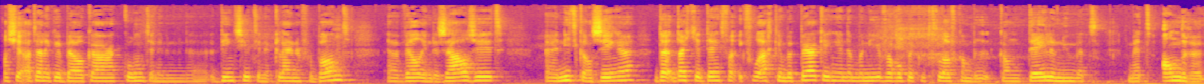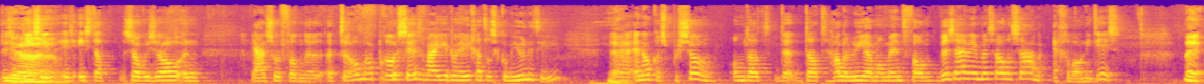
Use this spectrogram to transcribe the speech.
als je uiteindelijk weer bij elkaar komt en in een dienst zit, in een kleiner verband... wel in de zaal zit... Uh, niet kan zingen. Dat, dat je denkt van ik voel eigenlijk een beperking in de manier waarop ik het geloof kan, kan delen nu met, met anderen. Dus ja. in die zin is, is dat sowieso een, ja, een soort van uh, traumaproces waar je doorheen gaat als community. Ja. Uh, en ook als persoon. Omdat de, dat halleluja moment van we zijn weer met z'n allen samen er gewoon niet is. Nee,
